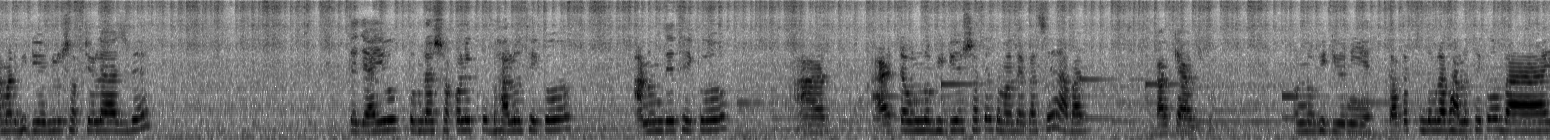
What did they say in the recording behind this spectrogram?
আমার ভিডিওগুলো সব চলে আসবে। তো যাই হোক, তোমরা সকলে খুব ভালো থেকো, আনন্দে থেকো। আর আরেকটা অন্য ভিডিওর সাথে তোমাদের কাছে আবার কালকে আসব, অন্য ভিডিও নিয়ে। ততক্ষণ তোমরা ভালো থেকো, বাই।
